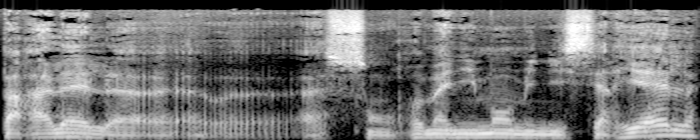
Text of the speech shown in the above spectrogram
parallèle à, son remaniement ministériel,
